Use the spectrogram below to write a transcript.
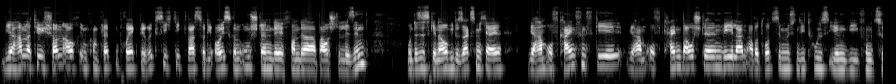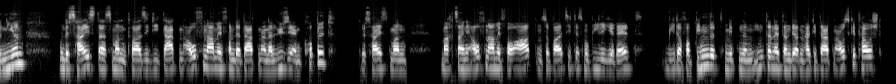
wir haben natürlich schon auch im kompletten Projekt berücksichtigt, was so die äußeren Umstände von der Baustelle sind. Und das ist genau wie du sagst, Michael, wir haben oft kein 5G, wir haben oft kein Baustellen-WLAN, aber trotzdem müssen die Tools irgendwie funktionieren. Und das heißt, dass man quasi die Datenaufnahme von der Datenanalyse entkoppelt. Das heißt, man macht seine Aufnahme vor Ort und sobald sich das mobile Gerät wieder verbindet mit einem Internet, dann werden halt die Daten ausgetauscht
